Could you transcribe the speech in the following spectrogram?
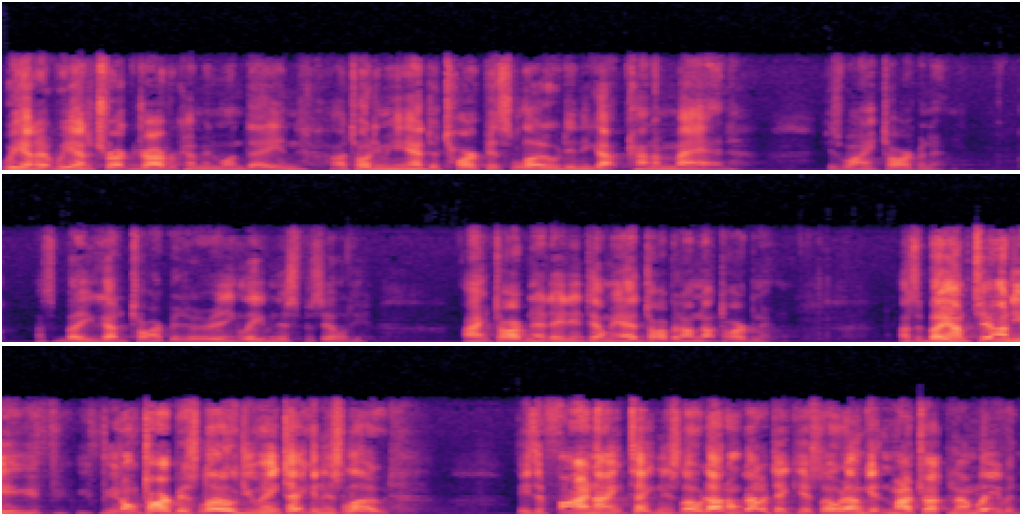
we, had a, we had a truck driver come in one day, and I told him he had to tarp his load, and he got kind of mad. He said, Well, I ain't tarping it. I said, Buddy, you got to tarp it, or it ain't leaving this facility. I ain't tarping it. They didn't tell me I had to tarp it. I'm not tarping it. I said, Buddy, I'm telling you, if, if you don't tarp this load, you ain't taking this load. He said, Fine, I ain't taking this load. I don't got to take this load. I'm getting my truck and I'm leaving.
